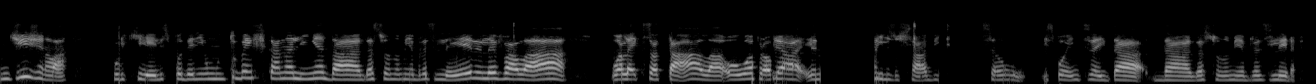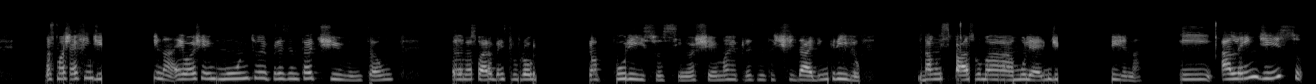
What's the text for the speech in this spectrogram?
indígena lá, porque eles poderiam muito bem ficar na linha da gastronomia brasileira e levar lá o Alex Atala ou a própria Eliso, sabe? São expoentes aí da, da gastronomia brasileira mas uma chefe indígena eu achei muito representativo. Então, meus parabéns pro programa por isso, assim, eu achei uma representatividade incrível. Dar um espaço para uma mulher indígena. E, além disso,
